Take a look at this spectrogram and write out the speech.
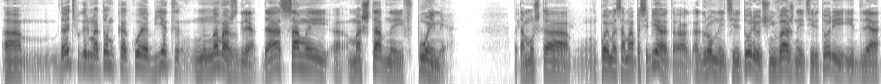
А, давайте поговорим о том, какой объект, ну, на ваш взгляд, да, самый а, масштабный в пойме Потому что пойма сама по себе – это огромные территории, очень важные территории и для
